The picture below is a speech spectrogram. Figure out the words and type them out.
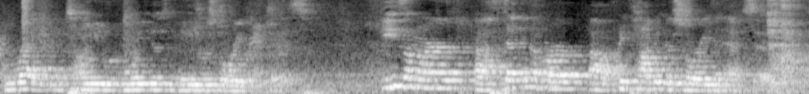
right in telling you to avoid those major story branches. These are uh, seven of our uh, pretty popular stories and episodes.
